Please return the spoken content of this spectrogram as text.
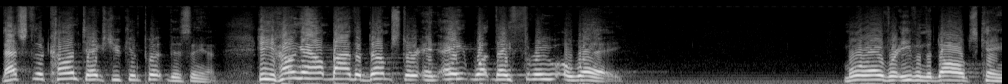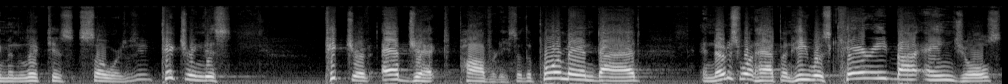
That's the context you can put this in. He hung out by the dumpster and ate what they threw away. Moreover, even the dogs came and licked his sores. Picturing this picture of abject poverty. So the poor man died, and notice what happened. He was carried by angels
